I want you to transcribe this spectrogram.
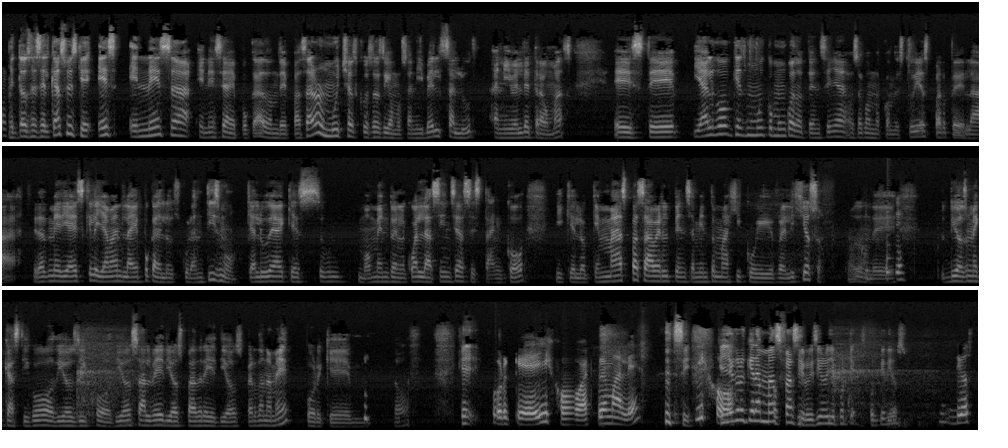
Entonces, el caso es que es en esa, en esa época donde pasaron muchas cosas, digamos, a nivel salud, a nivel de traumas, este, y algo que es muy común cuando te enseña, o sea, cuando, cuando estudias parte de la Edad Media, es que le llaman la época del oscurantismo, que alude a que es un momento en el cual la ciencia se estancó y que lo que más pasaba era el pensamiento mágico y religioso, ¿no? donde Dios me castigó, Dios dijo, Dios salve, Dios Padre, Dios perdóname, porque, ¿no? Porque, hijo, actué mal, ¿eh? sí, hijo. yo creo que era más fácil decir, oye, ¿por qué? Pues porque Dios. Dios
